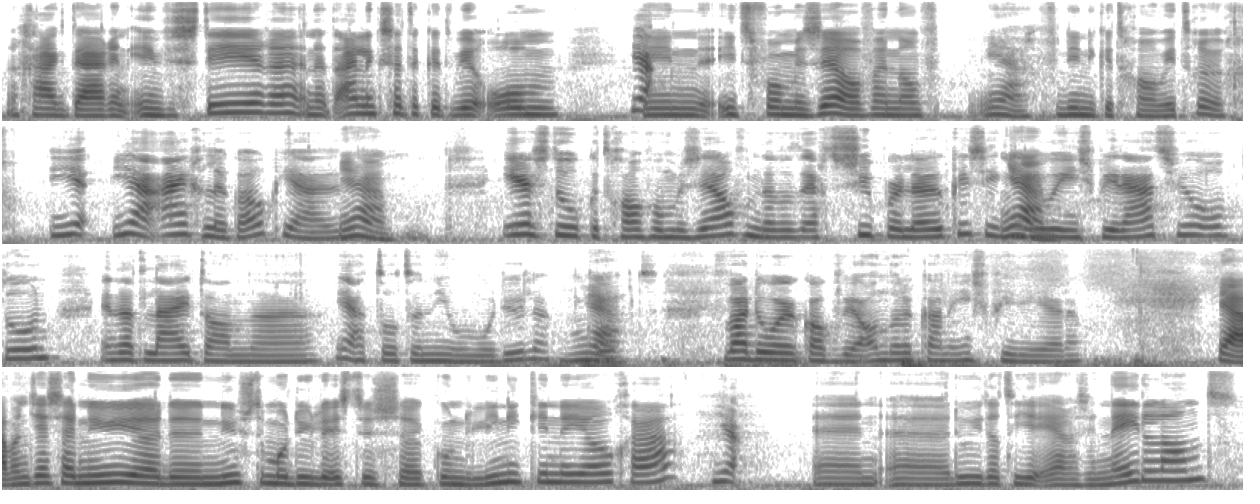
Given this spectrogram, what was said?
dan ga ik daarin investeren en uiteindelijk zet ik het weer om ja. in iets voor mezelf en dan ja, verdien ik het gewoon weer terug. Ja, ja eigenlijk ook, ja. ja. Eerst doe ik het gewoon voor mezelf, omdat het echt super leuk is. Ik ja. nieuwe inspiratie wil opdoen. En dat leidt dan uh, ja, tot een nieuwe module. Ja. Waardoor ik ook weer anderen kan inspireren. Ja, want jij zei nu, uh, de nieuwste module is dus uh, Kundalini kinderyoga. Ja. En doe je dat hier ergens in Nederland?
